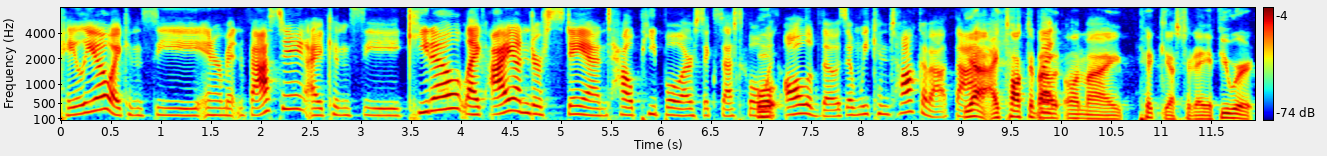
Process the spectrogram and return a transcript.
paleo, I can see intermittent fasting, I can see keto. Like, I understand how people are successful with all of those, and we can talk about that. Yeah, I talked about on my pic yesterday. If you were,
